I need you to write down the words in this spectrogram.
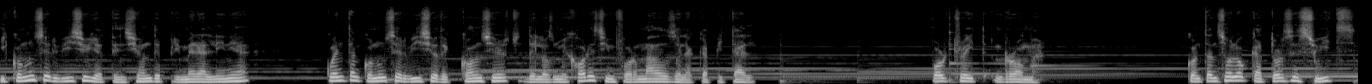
y con un servicio y atención de primera línea, cuentan con un servicio de concierge de los mejores informados de la capital Portrait Roma. Con tan solo 14 suites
